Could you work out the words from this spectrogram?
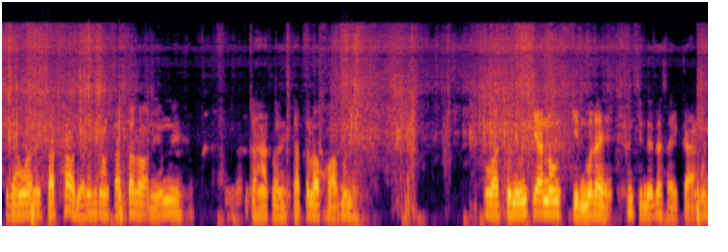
แสดงว่าได้ตัดข้าวเดี๋ยวนะพี่น้องตัดตลอดนี่มันนี่กระหักเลยตัดตลอดขอบมันเพราะว่าตัวนี้มันแกนน้องกินบ่ได้มันกินได้แต่ใส่กลางมัน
